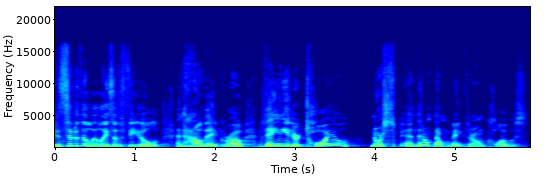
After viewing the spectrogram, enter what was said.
Consider the lilies of the field and how they grow. They neither toil nor spin, they don't, they don't make their own clothes.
